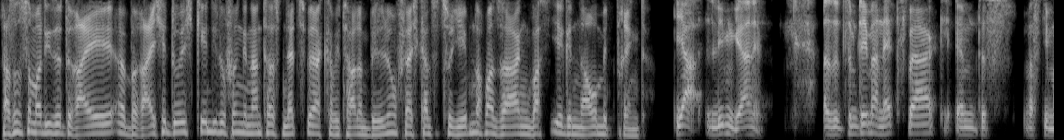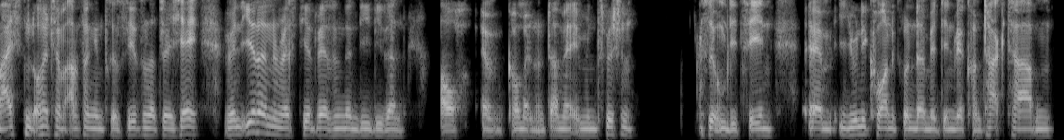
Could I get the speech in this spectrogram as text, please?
Lass uns nochmal diese drei äh, Bereiche durchgehen, die du vorhin genannt hast, Netzwerk, Kapital und Bildung. Vielleicht kannst du zu jedem nochmal sagen, was ihr genau mitbringt. Ja, lieben gerne. Also zum Thema Netzwerk, ähm, das, was die meisten Leute am Anfang interessiert, ist natürlich, hey, wenn ihr dann investiert, wer sind denn die, die dann auch ähm, kommen? Und da haben wir eben inzwischen so um die zehn ähm, Unicorn-Gründer, mit denen wir Kontakt haben.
